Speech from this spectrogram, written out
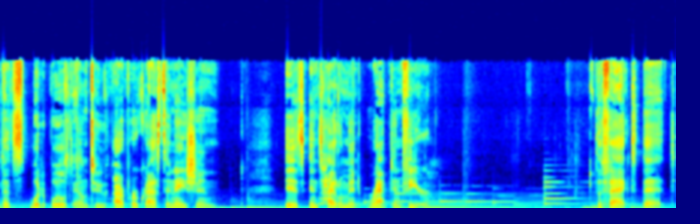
That's what it boils down to. Our procrastination is entitlement wrapped in fear. The fact that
